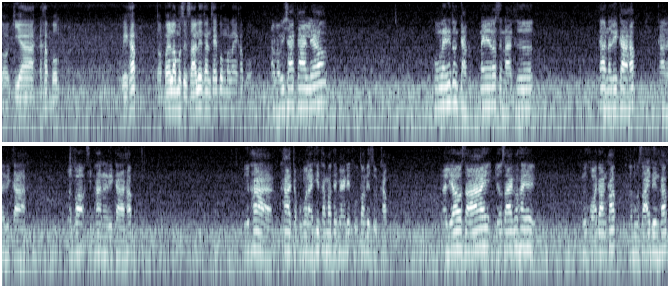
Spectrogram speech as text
ต่อเกียร์นะครับผมโอเคครับ ต่อไปเรามาศึกษาเรื่องการใช้พวงมาลัยครับผมเอาหลักวิชาการแล้วพวงมาลัยนี่ต้องจับในลักษณะคือ9นาฬิกาครับ9นาฬิกา แล้วก็ 15 นาฬิกาครับ หรือถ้าถ้าจับพวงมาลัยที่ทำมาเต็มแรงได้ถูกต้องที่สุดครับเลี้ยวซ้ายเลี้ยวซ้ายก็ให้มือขวาดันครับ แล้วมือซ้ายดึงครับ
